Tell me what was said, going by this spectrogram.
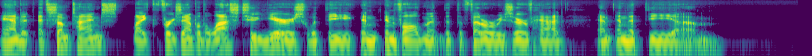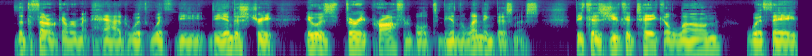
and at, at sometimes, like for example, the last two years with the in, involvement that the Federal Reserve had and, and that the um, that the federal government had with with the the industry, it was very profitable to be in the lending business because you could take a loan with a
